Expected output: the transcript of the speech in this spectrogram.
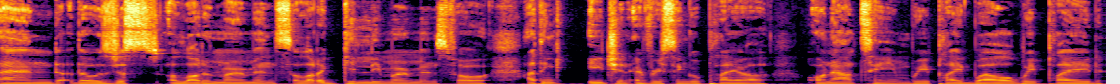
and there was just a lot of moments, a lot of ghilli moments for I think each and every single player on our team. We played well. We played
